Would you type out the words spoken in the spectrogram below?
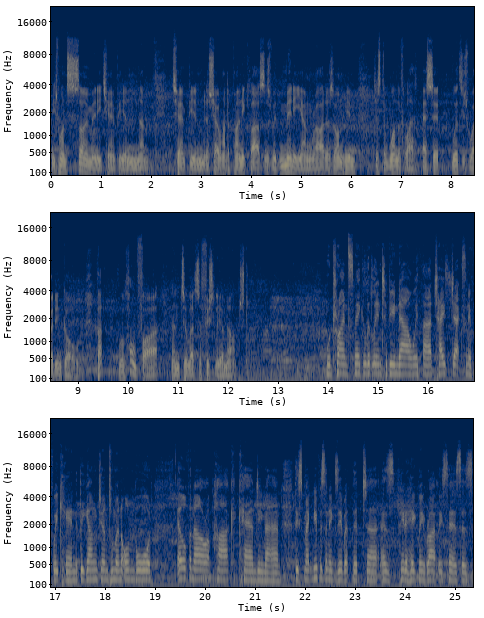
He's won so many champion um, champion show hunter pony classes with many young riders on him. Just a wonderful asset worth his weight in gold. But we'll hold fire until that's officially announced. We'll try and sneak a little interview now with uh, Chase Jackson if we can, the young gentleman on board. Elvinara Park Candyman, this magnificent exhibit that, uh, as Peter Hegney rightly says, is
